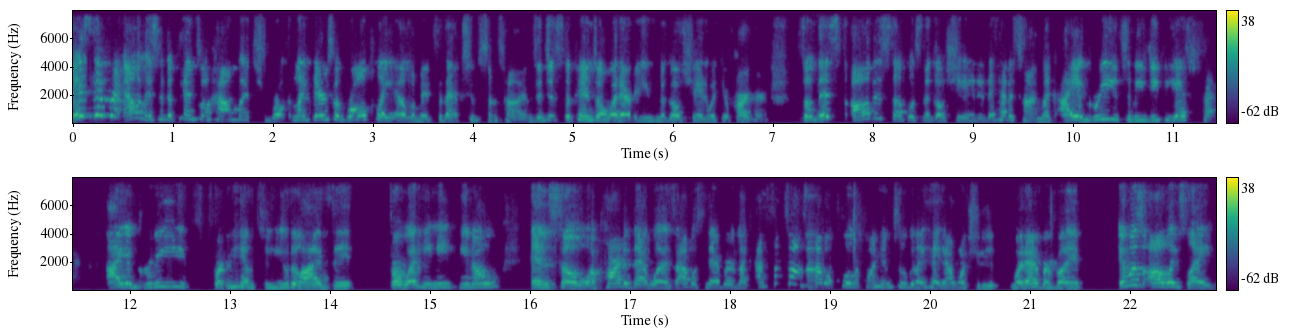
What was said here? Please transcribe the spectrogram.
It's different elements. It depends on how much ro- like there's a role play element to that too. Sometimes it just depends on whatever you've negotiated with your partner. So this all this stuff was negotiated ahead of time. Like I agreed to be GPS tracked. I agreed for him to utilize it for what he need, you know. And so a part of that was I was never like I sometimes I would pull up on him too, be like, hey, I want you to whatever. But it was always like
